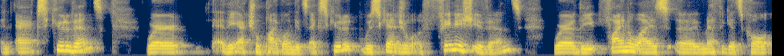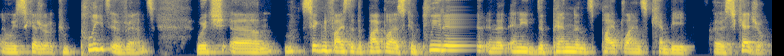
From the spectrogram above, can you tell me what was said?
an execute event where the actual pipeline gets executed. We schedule a finish event where the finalize uh, method gets called, and we schedule a complete event, which um, signifies that the pipeline is completed and that any dependent pipelines can be uh, scheduled.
